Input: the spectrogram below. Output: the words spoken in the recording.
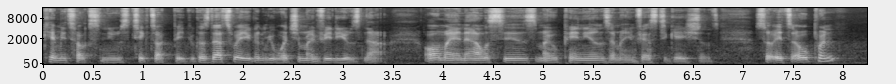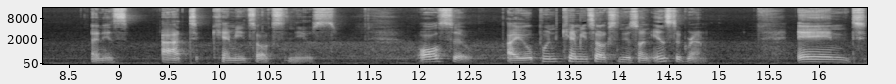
Kemi Talks News TikTok page because that's where you're going to be watching my videos now. All my analysis, my opinions, and my investigations. So it's open and it's at Kemi Talks News. Also, I opened Kemi Talks News on Instagram. And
